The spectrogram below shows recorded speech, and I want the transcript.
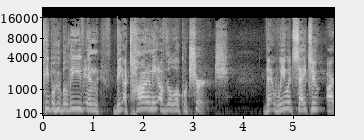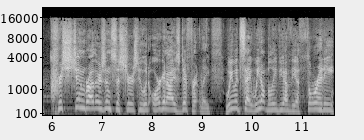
people who believe in the autonomy of the local church. That we would say to our Christian brothers and sisters who would organize differently, we would say, We don't believe you have the authority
